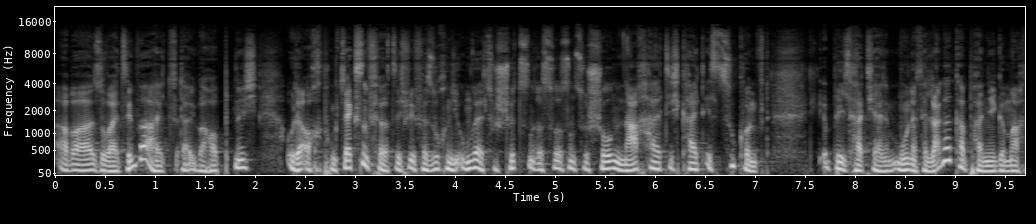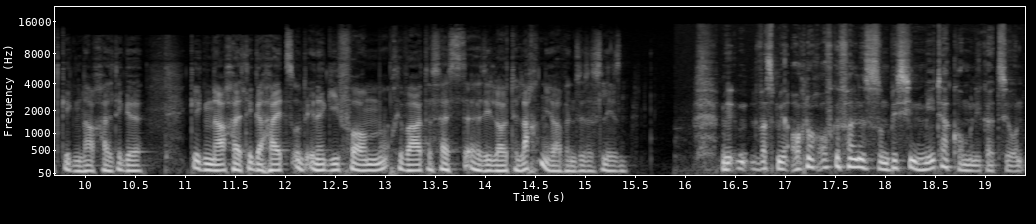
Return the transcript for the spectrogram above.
aber so weit sind wir halt da überhaupt nicht. Oder auch Punkt 46, wir versuchen die Umwelt zu schützen, Ressourcen zu schonen. Nachhaltigkeit ist Zukunft. Bild hat ja eine monatelange Kampagne gemacht gegen nachhaltige, gegen nachhaltige Heiz- und Energieformen privat. Das heißt, äh, die Leute lachen ja, wenn sie das lesen. Was mir auch noch aufgefallen ist, ist so ein bisschen Metakommunikation.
